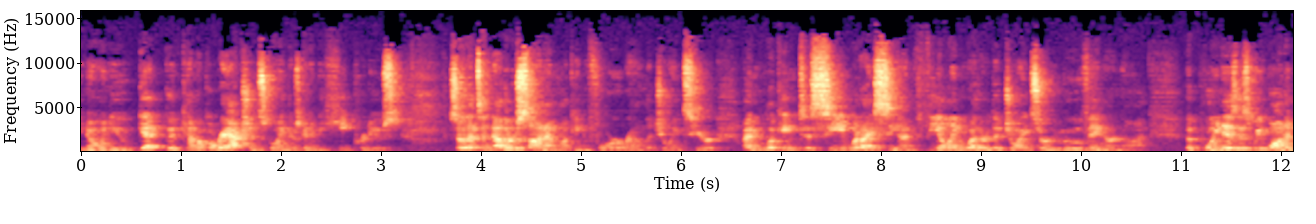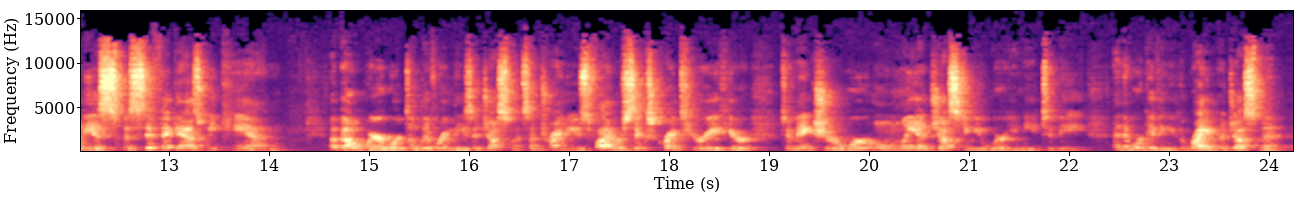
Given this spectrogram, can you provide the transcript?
you know when you get good chemical reactions going, there's going to be heat produced. So that's another sign I'm looking for around the joints here. I'm looking to see what I see. I'm feeling whether the joints are moving or not. The point is, is we want to be as specific as we can about where we're delivering these adjustments. I'm trying to use five or six criteria here to make sure we're only adjusting you where you need to be and that we're giving you the right adjustment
